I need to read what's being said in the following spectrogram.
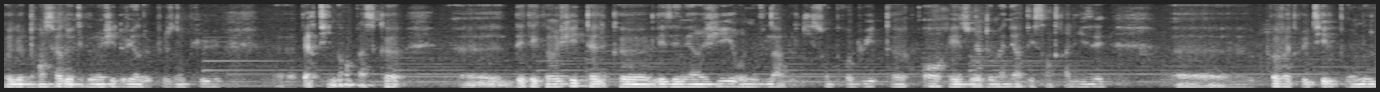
que, le transfert de technologie devient de plus en plus pertinent parce que des technologies telles que les énergies renouvelables qui sont produites euh, hors réseau de manière décentralisée euh, peuvent être utiles pour nous.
